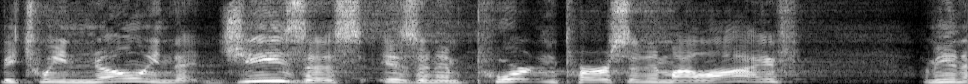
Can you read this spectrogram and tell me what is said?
between knowing that Jesus is an important person in my life. I mean,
